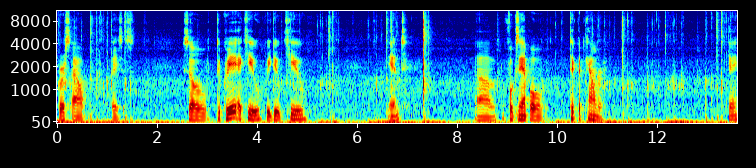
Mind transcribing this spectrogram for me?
first out basis. So to create a queue, we do queue int. Uh, for example, ticket counter. Okay,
